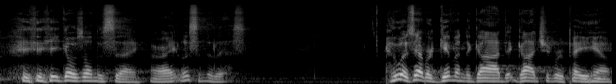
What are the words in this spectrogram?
he goes on to say, all right, listen to this. Who has ever given to God that God should repay him?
